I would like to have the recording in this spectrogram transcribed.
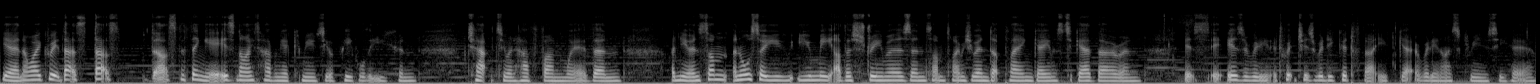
Yeah, no, I agree. That's that's that's the thing. It is nice having a community of people that you can chat to and have fun with, and and you and some and also you you meet other streamers, and sometimes you end up playing games together, and it's it is a really Twitch is really good for that. You get a really nice community here.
